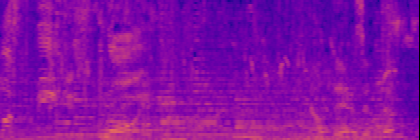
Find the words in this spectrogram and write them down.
must be destroyed. Now there is a temple.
